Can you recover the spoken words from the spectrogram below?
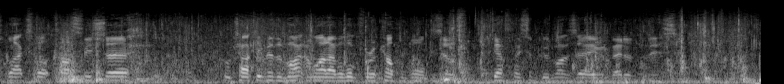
Black spot tuskfish there. We'll chuck him in the boat and I might have a look for a couple more because there was definitely some good ones there, even better than this.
